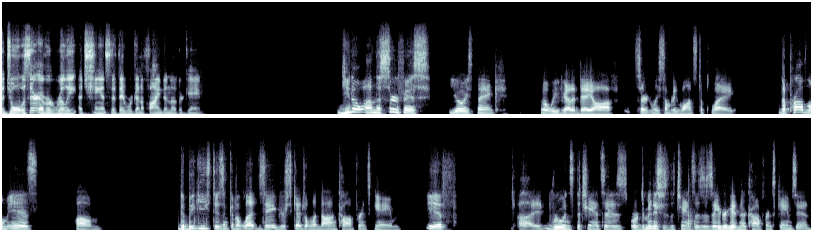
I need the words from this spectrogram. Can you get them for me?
Uh, Joel, was there ever really a chance that they were going to find another game? You know, on the surface, you always think, well, we've got a day off. Certainly somebody wants to play. The problem is, um, the Big East isn't going to let Xavier schedule a non conference game if uh, it ruins the chances or diminishes the chances of Xavier getting their conference games in.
